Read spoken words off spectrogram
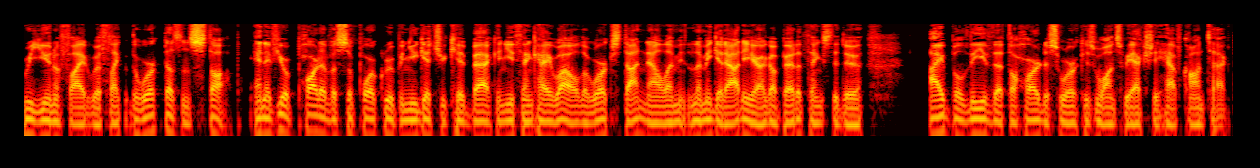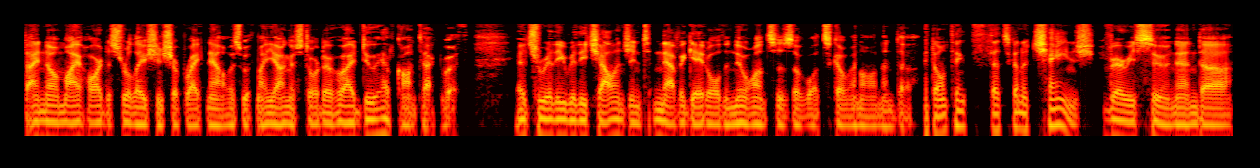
reunified with, like the work doesn't stop. And if you're part of a support group and you get your kid back and you think, hey, well, the work's done now, let me let me get out of here. I got better things to do. I believe that the hardest work is once we actually have contact. I know my hardest relationship right now is with my youngest daughter, who I do have contact with. It's really, really challenging to navigate all the nuances of what's going on. And uh, I don't think that's going to change very soon. And uh,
